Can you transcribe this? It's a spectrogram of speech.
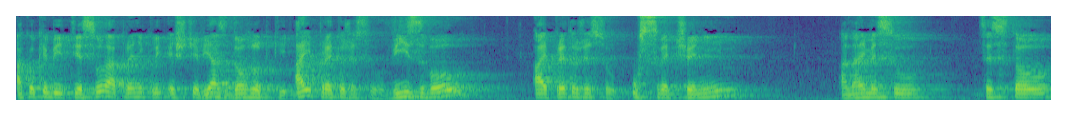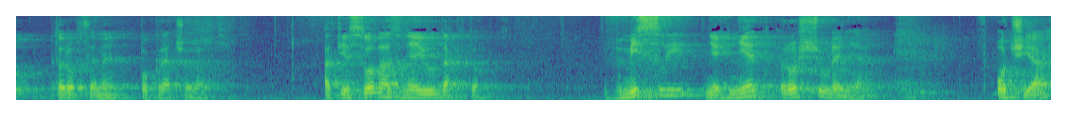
ako keby tie slova prenikli ešte viac do hĺbky. Aj preto, že sú výzvou, aj preto, že sú usvedčením a najmä sú cestou, ktorou chceme pokračovať. A tie slova znejú takto. V mysli nech niet rozčúlenia, v očiach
